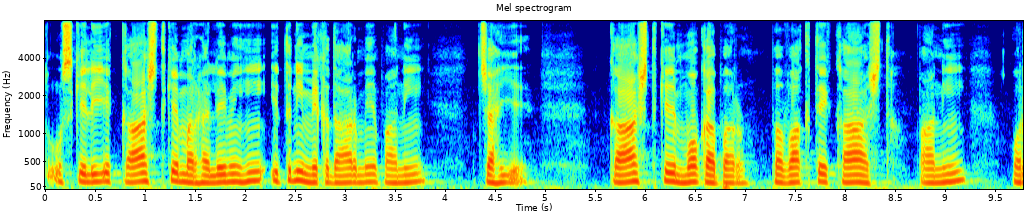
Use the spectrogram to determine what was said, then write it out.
تو اس کے لیے کاشت کے مرحلے میں ہی اتنی مقدار میں پانی چاہیے۔ کاشت کے موقع پر، بوقت کاشت پانی اور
